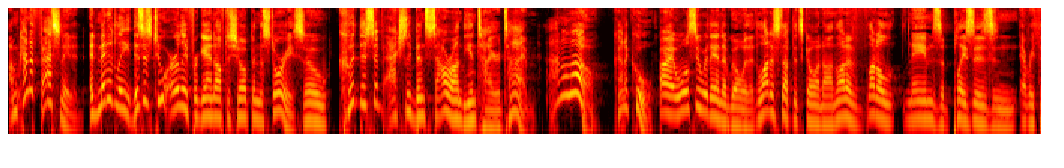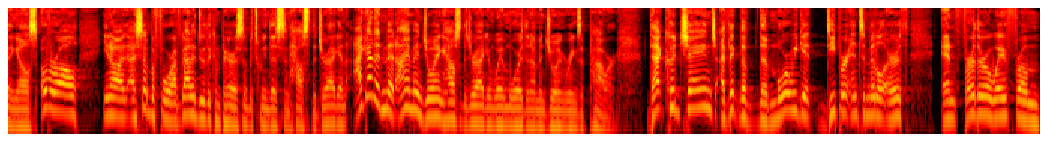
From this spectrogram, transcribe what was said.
I'm kind of fascinated. Admittedly, this is too early for Gandalf to show up in the story. So could this have actually been Sauron the entire time? I don't know kind of cool. All right, we'll see where they end up going with it. A lot of stuff that's going on, a lot of lot of names of places and everything else. Overall, you know, I, I said before, I've got to do the comparison between this and House of the Dragon. I got to admit, I am enjoying House of the Dragon way more than I'm enjoying Rings of Power. That could change. I think the the more we get deeper into Middle Earth and further away from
